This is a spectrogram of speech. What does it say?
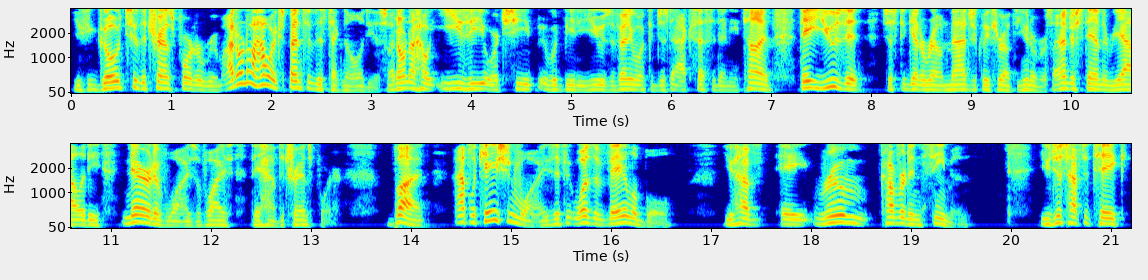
You could go to the transporter room. I don't know how expensive this technology is, so I don't know how easy or cheap it would be to use if anyone could just access it any time. They use it just to get around magically throughout the universe. I understand the reality, narrative wise, of why they have the transporter. But application wise, if it was available, you have a room covered in semen. You just have to take,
